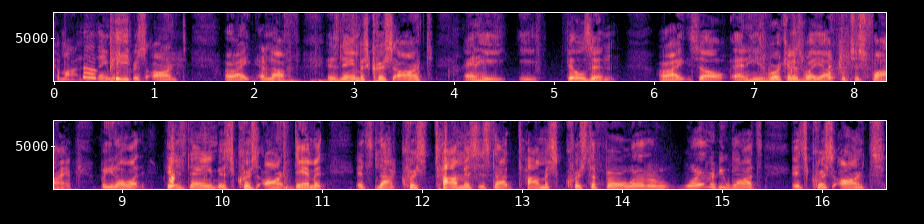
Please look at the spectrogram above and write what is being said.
Come on, his oh, name is Chris Arndt. All right, enough. His name is Chris Arndt, and he he fills in. All right, so and he's working his way up, which is fine. But you know what? His name is Chris Arndt. Damn it! It's not Chris Thomas. It's not Thomas Christopher. or Whatever, whatever he wants. It's Chris Arndt.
